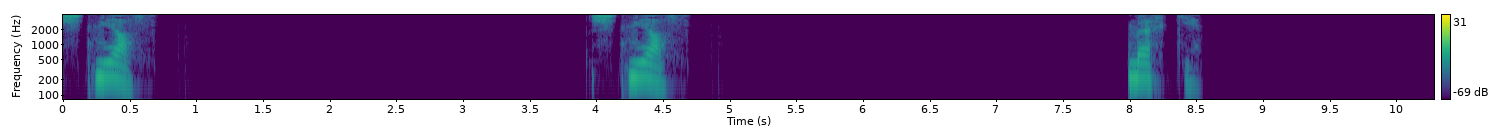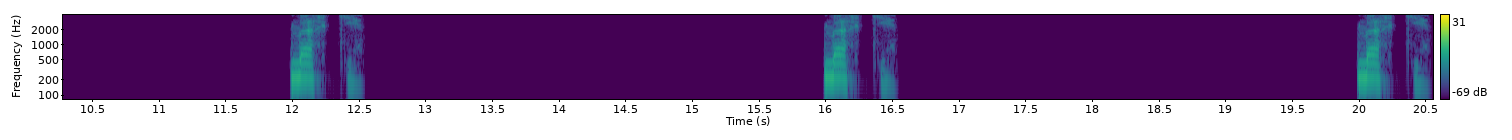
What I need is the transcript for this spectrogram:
Snjallt. Snjallt. Merki. Merki. Merki. Merki.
